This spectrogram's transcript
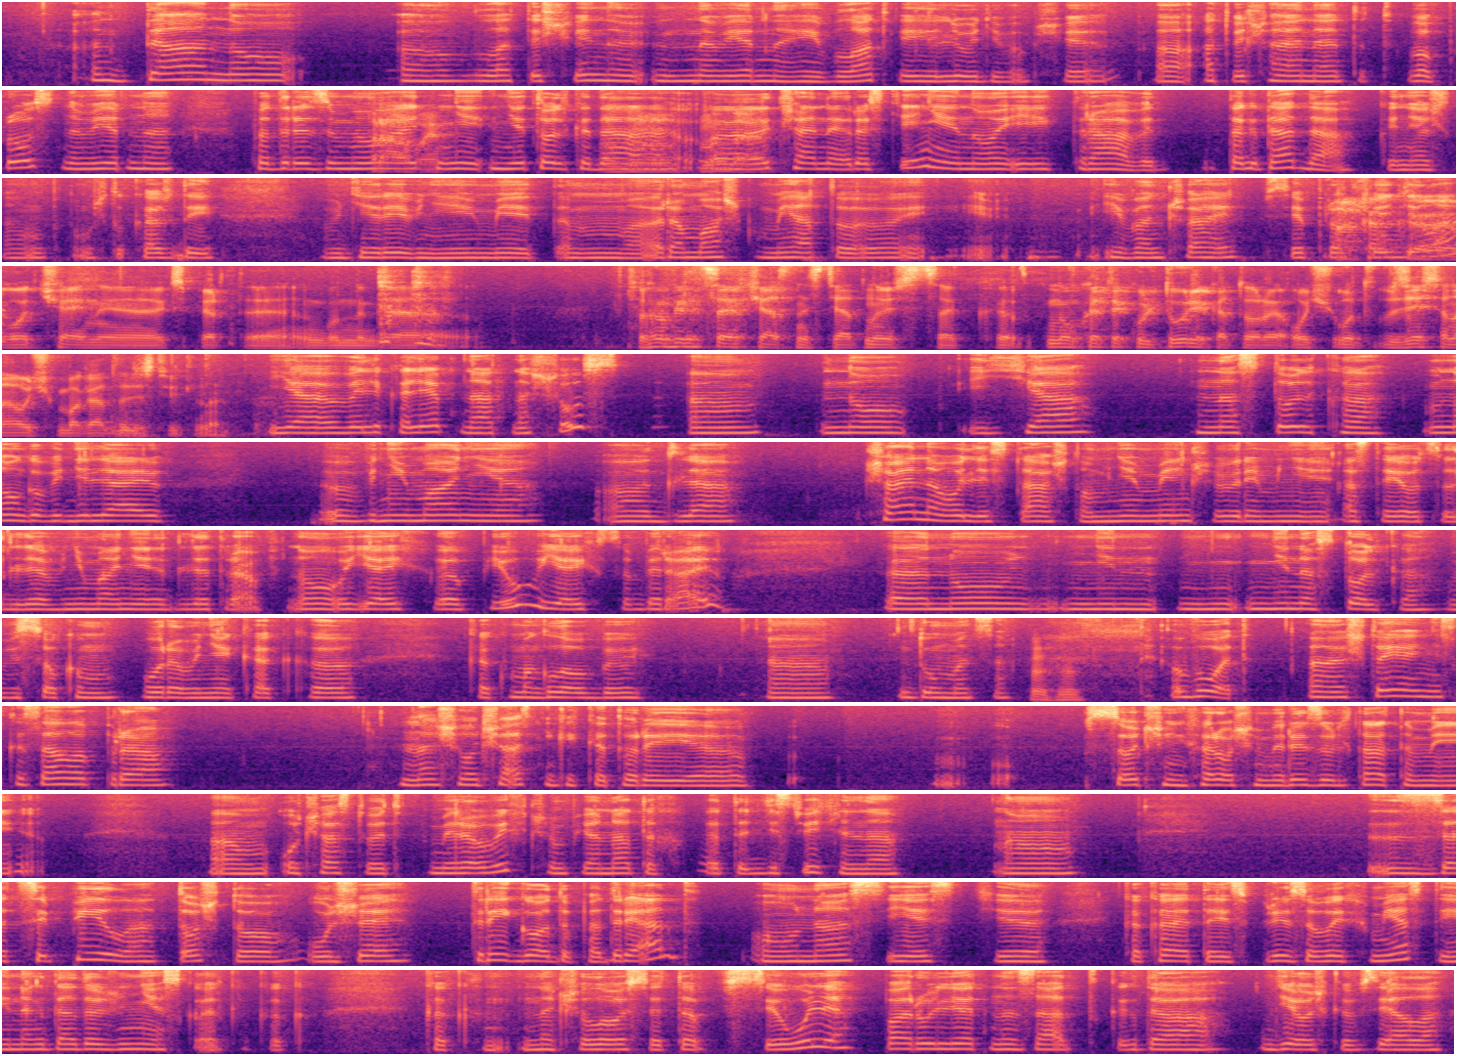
Да, но в Латыши, наверное, и в Латвии люди вообще, а, отвечая на этот вопрос, наверное, подразумевают не, не только да, угу, ну, да. чайные растения, но и травы. Тогда да, конечно, потому что каждый в деревне имеет там ромашку, мяту, иван-чай, все прочие а как дела. вот чайные эксперты Гундага лице, в частности, относится к, ну, к этой культуре, которая очень... Вот здесь она очень богата, действительно. Я великолепно отношусь, эм, но я настолько много выделяю внимания э, для чайного листа, что мне меньше времени остается для внимания для трав. Но я их э, пью, я их собираю, э, но не, не настолько высоком уровне, как, как могло бы э, думаться. Угу. Вот. Э, что я не сказала про наши участники, которые э, с очень хорошими результатами э, участвуют в мировых чемпионатах. Это действительно э, зацепило то, что уже три года подряд у нас есть э, какая-то из призовых мест, и иногда даже несколько, как как началось это в Сеуле пару лет назад, когда девушка взяла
